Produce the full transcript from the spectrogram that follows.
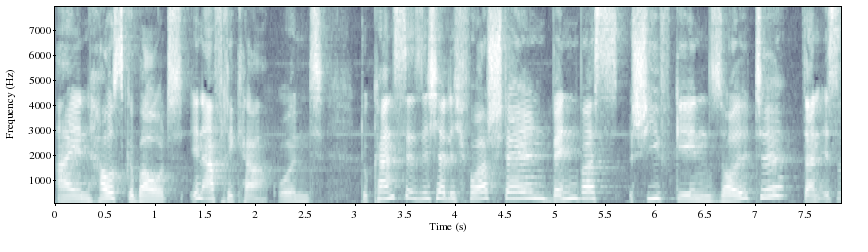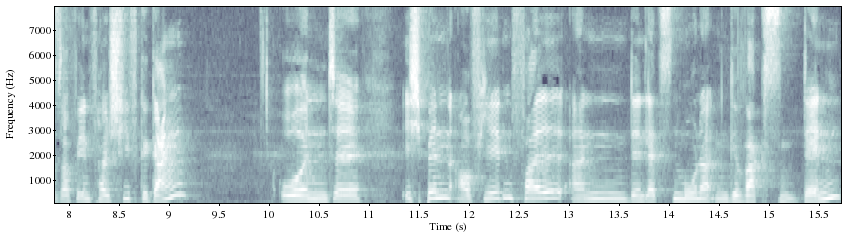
ein Haus gebaut in Afrika. Und du kannst dir sicherlich vorstellen, wenn was schief gehen sollte, dann ist es auf jeden Fall schief gegangen. Und äh, ich bin auf jeden Fall an den letzten Monaten gewachsen, denn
